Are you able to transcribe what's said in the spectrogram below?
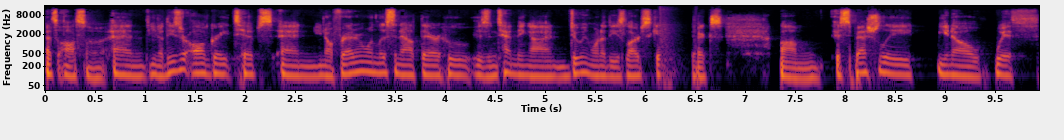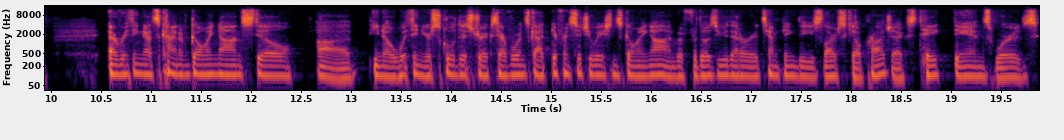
That's awesome. And, you know, these are all great tips. And, you know, for everyone listening out there who is intending on doing one of these large scale projects, um, especially, you know, with everything that's kind of going on still, uh, you know, within your school districts, everyone's got different situations going on. But for those of you that are attempting these large scale projects, take Dan's words,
